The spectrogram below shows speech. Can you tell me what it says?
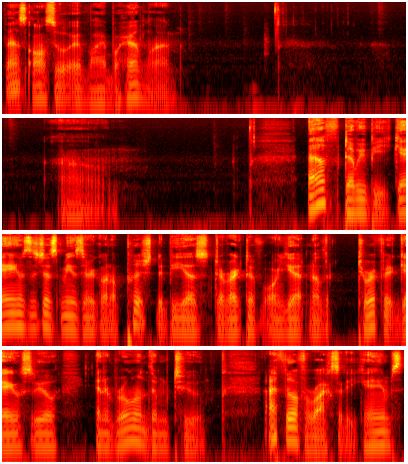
That's also a viable headline. Um, FWB Games, it just means they're going to push the BS directive on yet another terrific game studio and ruin them too. I feel for Rocksteady Games,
